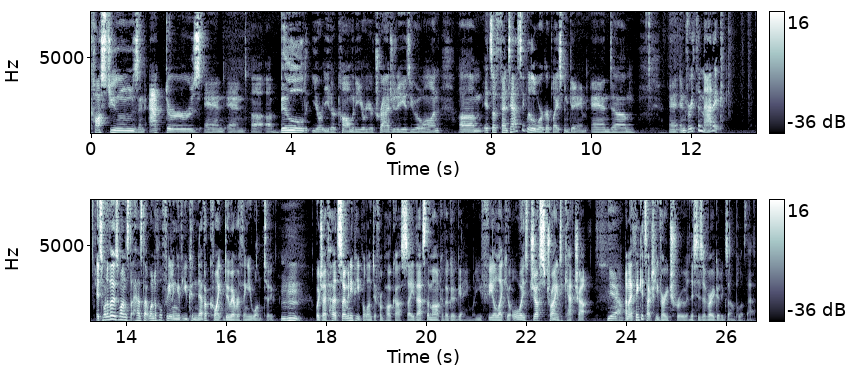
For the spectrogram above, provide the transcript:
costumes and actors and and uh, uh, build your either comedy or your tragedy as you go on. Um, it's a fantastic little worker placement game and um, and, and very thematic. It's one of those ones that has that wonderful feeling of you can never quite do everything you want to. Mm-hmm. Which I've heard so many people on different podcasts say that's the mark of a good game, where you feel like you're always just trying to catch up. Yeah, And I think it's actually very true, and this is a very good example of that.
